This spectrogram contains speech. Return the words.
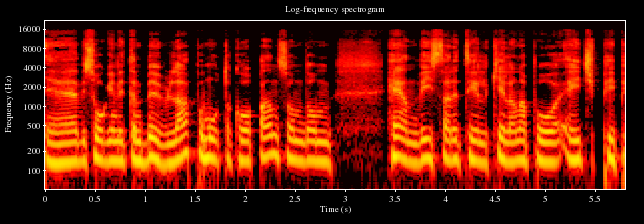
Eh, vi såg en liten bula på motorkåpan som de hänvisade till killarna på HPP,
